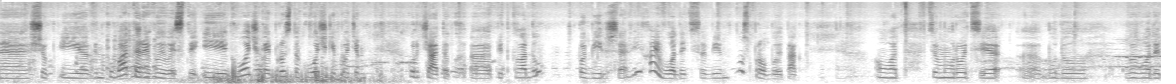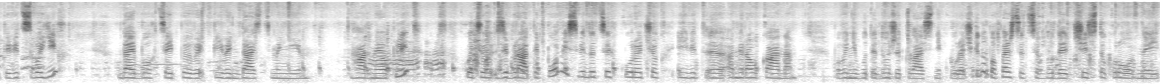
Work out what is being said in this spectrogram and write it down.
е, щоб і в інкубатори вивести, і квочка, і просто квочки потім курчаток е, підкладу побільше і хай водить собі. Ну, спробую так. От, в цьому році е, буду виводити від своїх. Дай Бог, цей півень дасть мені гарний опліт. Хочу зібрати помість від оцих курочок і від аміраукана. Повинні бути дуже класні курочки. Ну, по-перше, це буде чистокровний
